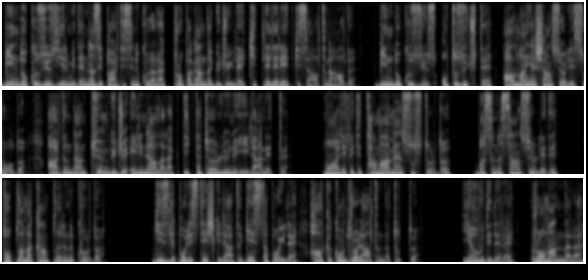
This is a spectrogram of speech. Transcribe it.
1920'de Nazi Partisi'ni kurarak propaganda gücüyle kitleleri etkisi altına aldı. 1933'te Almanya şansölyesi oldu. Ardından tüm gücü eline alarak diktatörlüğünü ilan etti. Muhalefeti tamamen susturdu, basını sansürledi, toplama kamplarını kurdu. Gizli polis teşkilatı Gestapo ile halkı kontrol altında tuttu. Yahudilere, Romanlara,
